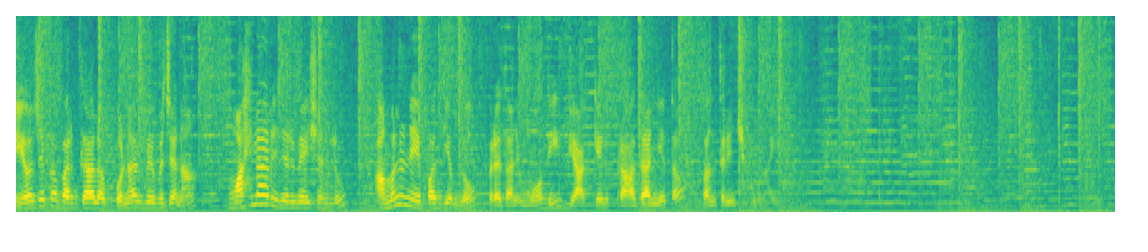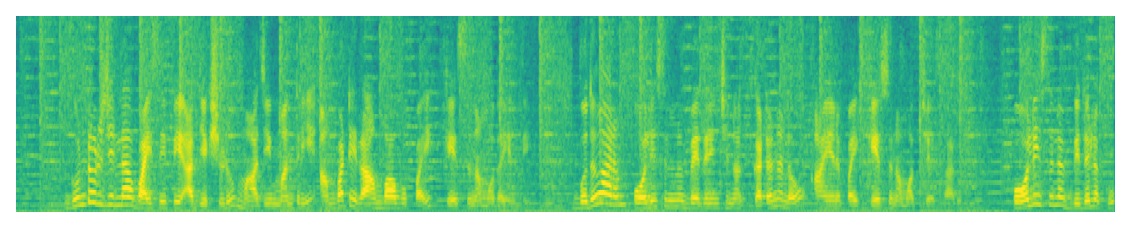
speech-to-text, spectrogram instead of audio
నియోజకవర్గాల పునర్విభజన మహిళా రిజర్వేషన్లు అమలు నేపథ్యంలో ప్రధాని మోదీ వ్యాఖ్యలు ప్రాధాన్యత సంతరించుకున్నాయి. గుంటూరు జిల్లా వైసీపీ అధ్యక్షుడు మాజీ మంత్రి అంబటి రాంబాబుపై కేసు నమోదైంది. బుధవారం పోలీసులను బెదిరించిన ఘటనలో ఆయనపై కేసు నమోదు చేశారు. పోలీసుల విధులకు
